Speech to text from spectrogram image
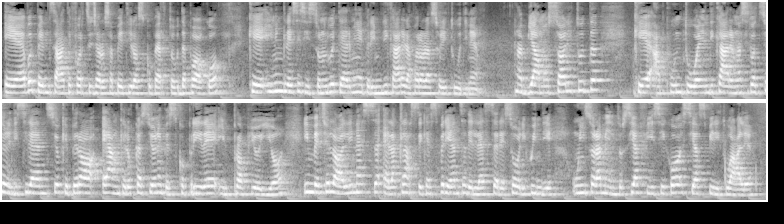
e voi pensate, forse già lo sapete, l'ho scoperto da poco, che in inglese esistono due termini per indicare la parola solitudine. Abbiamo solitude che appunto vuole indicare una situazione di silenzio che però è anche l'occasione per scoprire il proprio io. Invece loneliness è la classica esperienza dell'essere soli, quindi un isolamento sia fisico sia spirituale.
